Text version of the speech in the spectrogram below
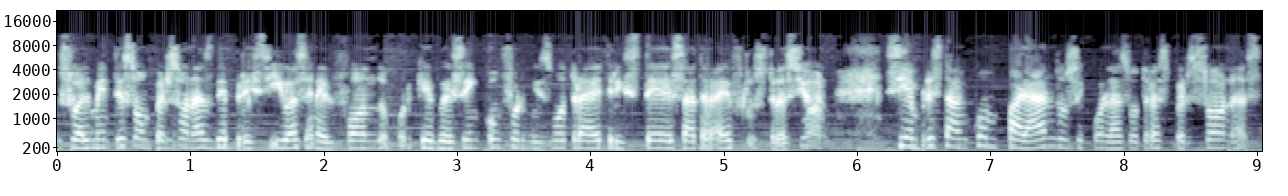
Usualmente son personas depresivas en el fondo porque ese inconformismo trae tristeza, trae frustración. Siempre están comparándose con las otras personas,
